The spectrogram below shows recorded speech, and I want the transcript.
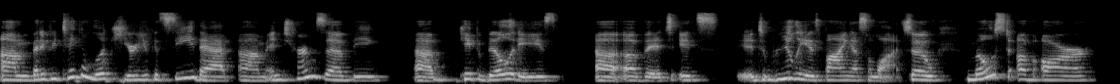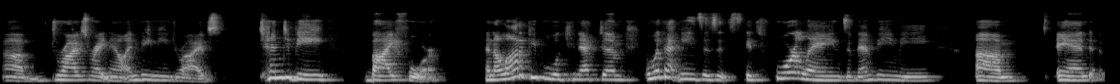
Um, but if you take a look here, you can see that um, in terms of the uh, capabilities uh, of it, it's it really is buying us a lot. So most of our um, drives right now, NVMe drives, tend to be by four. And a lot of people will connect them. And what that means is it's it's four lanes of NVMe um, and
